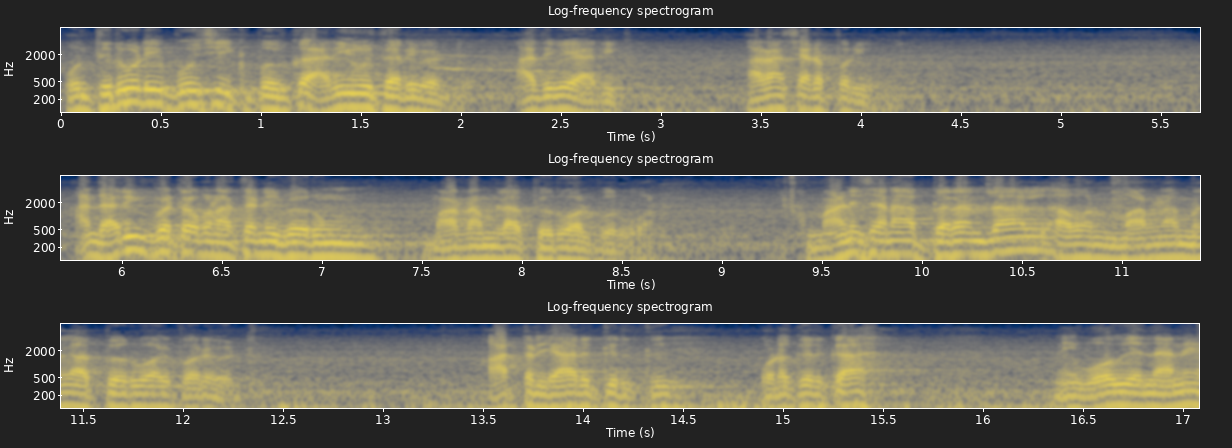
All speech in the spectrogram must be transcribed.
உன் திருவடி பூசிப்பதற்கு அறிவு தர வேண்டும். அதுவே அறிவு. அதான் சிறப்பறிவு. அந்த அறிவு பெற்றவன் அத்தனை பேரும் மரணமில்லா பெருவாள் பெறுவான். மனுஷனாக பிறந்தால் அவன் மரணமில்லா பெருவாள் பெற வேண்டும். ஆற்றல் யாருக்கு இருக்குது உனக்கு இருக்கா நீ ஓவியம் தானே?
